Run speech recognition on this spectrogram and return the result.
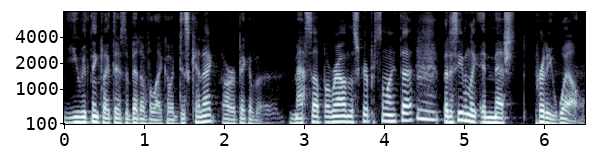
you would think like there's a bit of like a disconnect or a bit of a mess up around the script or something like that. Mm. But it seemed like it meshed pretty well.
